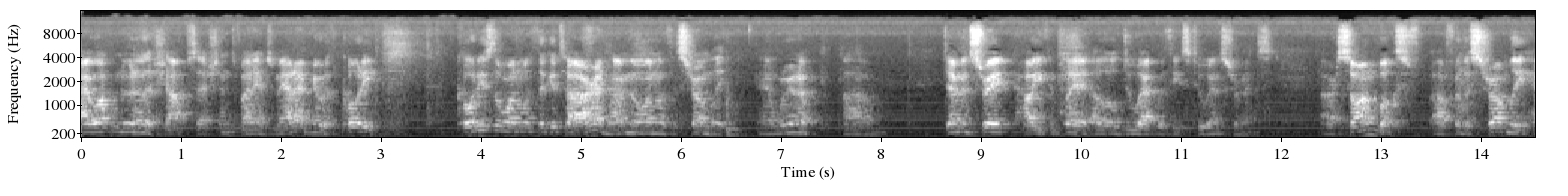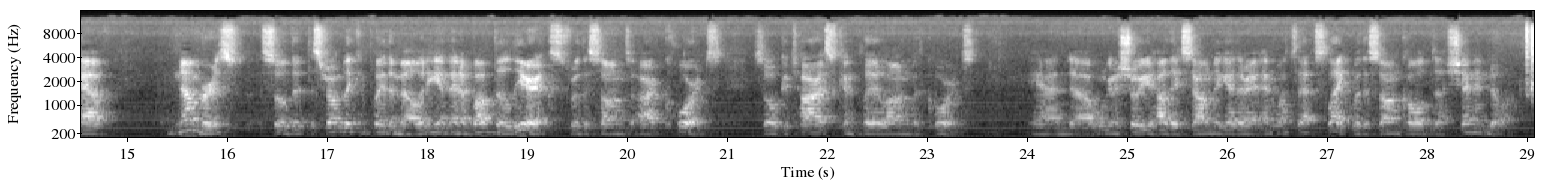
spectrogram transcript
Hi, welcome to another shop sessions. My name's Matt. I'm here with Cody. Cody's the one with the guitar, and I'm the one with the Strumbly. And we're going to um, demonstrate how you can play a little duet with these two instruments. Our songbooks uh, for the Strumbly have numbers so that the Strumbly can play the melody, and then above the lyrics for the songs are chords. So guitarists can play along with chords. And uh, we're going to show you how they sound together and what that's like with a song called uh, Shenandoah.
